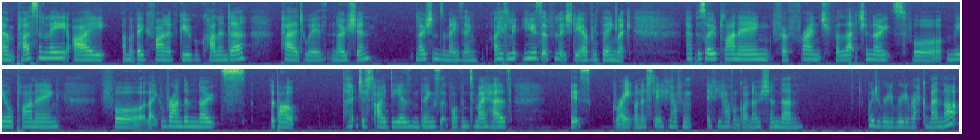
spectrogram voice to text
Um, personally, I am a big fan of Google Calendar paired with Notion. Notion's amazing. I l- use it for literally everything like episode planning, for French, for lecture notes, for meal planning, for like random notes about just ideas and things that pop into my head. It's great honestly if you haven't if you haven't got Notion then would really really recommend that.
